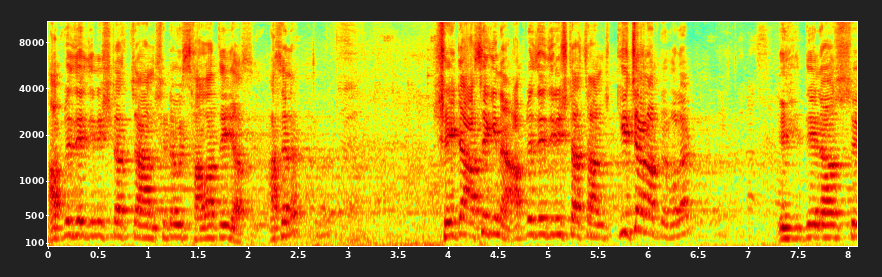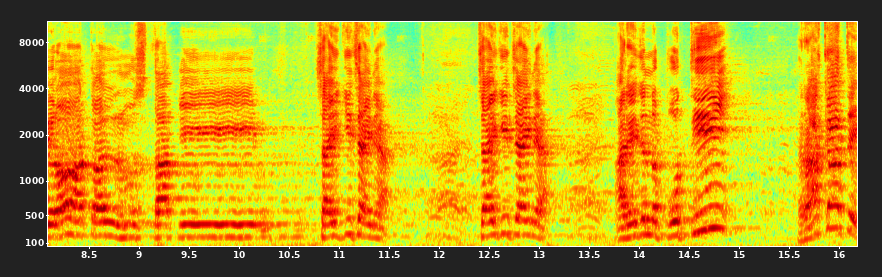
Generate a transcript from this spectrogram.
আপনি যে জিনিসটা চান সেটা ওই সালাতেই আছে। আছে না? সেইটা আছে কিনা? আপনি যে জিনিসটা চান, কি চান আপনি বলেন? মুস্তাকিম। চাই কি চাই না? চাই কি চাই না? আর এই জন্য প্রতি রাকাতে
